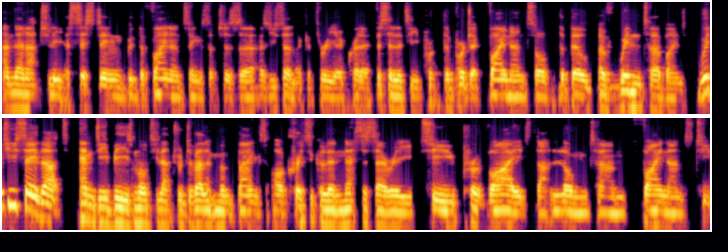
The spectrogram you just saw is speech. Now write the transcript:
and then actually assisting with the financing such as uh, as you said like a three-year credit facility the project finance of the build of wind turbines would you say that mdb's multilateral development banks are critical and necessary to provide that long-term finance to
